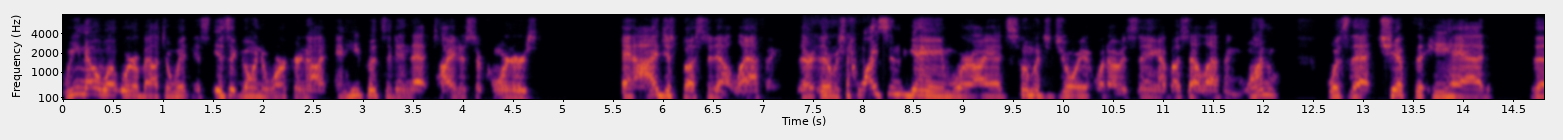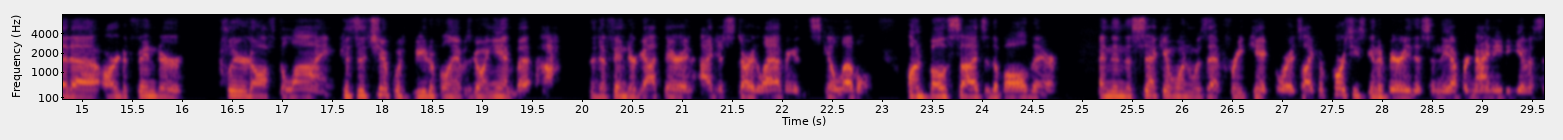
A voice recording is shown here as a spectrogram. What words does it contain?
We know what we're about to witness. Is it going to work or not? And he puts it in that tightest of corners. And I just busted out laughing. There, there was twice in the game where I had so much joy at what I was seeing. I bust out laughing. One was that chip that he had that uh, our defender cleared off the line because the chip was beautiful and it was going in, but the defender got there and I just started laughing at the skill level on both sides of the ball there. And then the second one was that free kick where it's like, of course he's going to bury this in the upper 90 to give us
